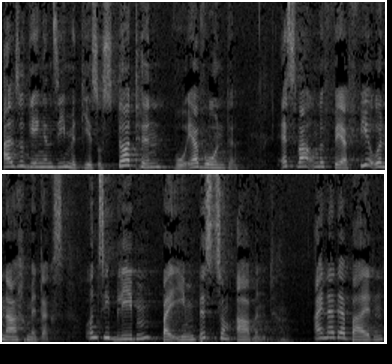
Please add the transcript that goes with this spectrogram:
Also gingen sie mit Jesus dorthin, wo er wohnte. Es war ungefähr vier Uhr nachmittags und sie blieben bei ihm bis zum Abend. Einer der beiden,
